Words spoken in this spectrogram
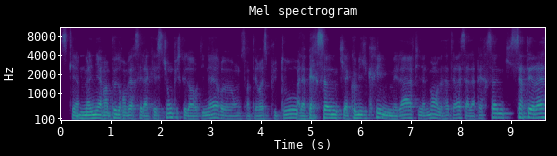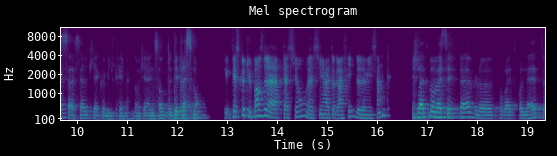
ce qui est une manière un peu de renverser la question, puisque d'ordinaire, euh, on s'intéresse plutôt à la personne qui a commis le crime, mais là, finalement, on s'intéresse à la personne qui s'intéresse à celle qui a commis le crime. Donc, il y a une sorte de déplacement. Qu'est-ce que tu penses de l'adaptation euh, cinématographique de 2005 je la trouve assez faible, pour être honnête.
